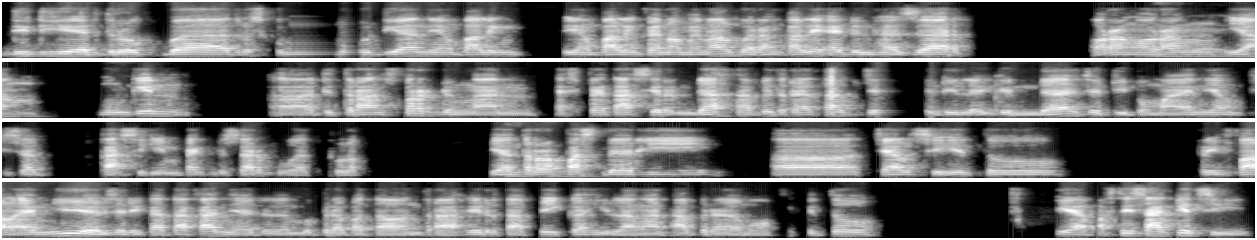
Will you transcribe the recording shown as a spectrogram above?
Didier Drogba terus kemudian yang paling yang paling fenomenal barangkali Eden Hazard. Orang-orang oh, iya. yang mungkin uh, ditransfer dengan ekspektasi rendah tapi ternyata jadi legenda jadi pemain yang bisa kasih impact besar buat klub. Ya iya. terlepas dari uh, Chelsea itu rival MU ya bisa dikatakan ya dalam beberapa tahun terakhir tapi kehilangan Abramovich itu ya pasti sakit sih.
